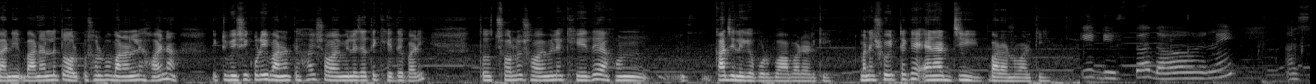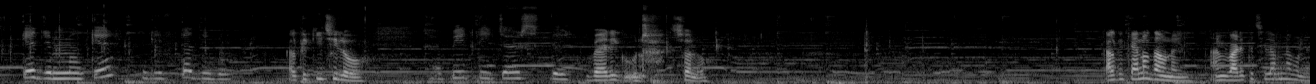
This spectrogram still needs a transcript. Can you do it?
বানিয়ে বানালে তো অল্প স্বল্প বানালে হয় না একটু বেশি করেই বানাতে হয় সবাই মিলে যাতে খেতে পারি। তো চলো সবাই মিলে খেয়ে দিয়ে এখন কাজে লেগে পড়ব আবার আর কি। মানে শরীরটাকে এনার্জি বাড়ানো আর কি। কি গিফটটা দেওয়া হয়নি আজকে জিম্মাকে গিফটটা দিব। কালকে কি ছিল? Happy teachers day very good চলো। কালকে কেন দাও নাই আমি বাড়িতে ছিলাম না বলে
